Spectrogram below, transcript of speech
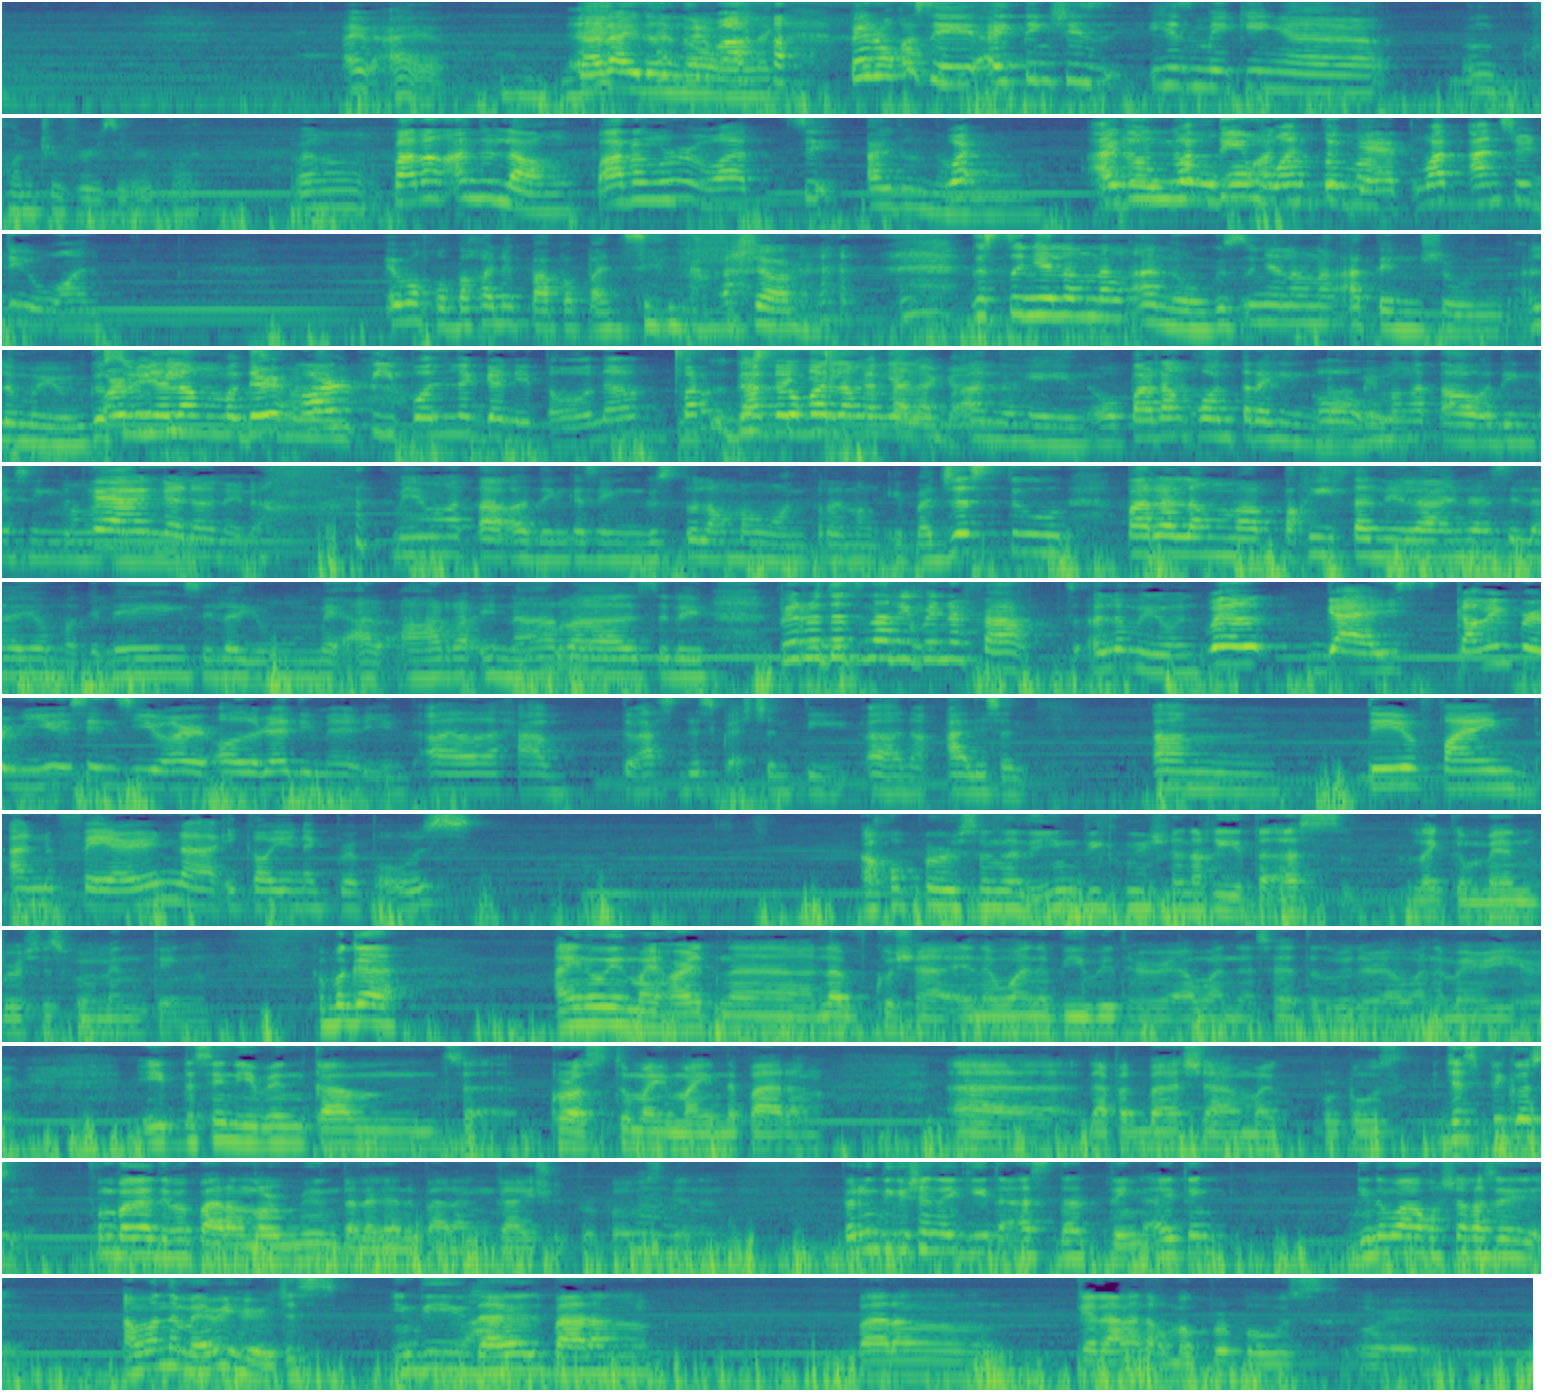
I, I, that I don't know. Diba? like, pero kasi, I think she's, he's making a um, controversy or what. Parang, parang ano lang, parang, Or what? si, I don't know. What? I don't know What do you ano want to get? What answer do you want? Ewan ko, baka nagpapapansin lang siya. gusto niya lang ng ano, gusto niya lang ng attention. Alam mo yun? Gusto niya lang there magsimulan- are people na ganito na parang gusto ka lang ka niya talaga. anuhin. O parang kontrahin ba? Oo. May mga tao din kasing mga... Kaya ano- ganun eh, no? May mga tao din kasing gusto lang mangontra ng iba. Just to, para lang mapakita nila na sila yung magaling, sila yung may ara, inaral, sila yung... Pero that's not even a fact. Alam mo yun? Well, guys, coming from you, since you are already married, I'll have to ask this question to you, uh, no, Allison. Um, do you find unfair na ikaw yung nag-propose? Ako personally, hindi ko siya nakita as like a men versus women thing. Kumbaga, I know in my heart na love ko siya and I wanna be with her, I wanna settle with her, I wanna marry her. It doesn't even come sa, cross to my mind na parang uh, dapat ba siya mag-propose just because kumbaga di ba parang norm yun talaga na parang guy should propose ganun. Pero hindi ko siya nakikita as that thing. I think ginawa ko siya kasi I wanna marry her. Just hindi dahil parang parang kailangan ako mag-propose or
